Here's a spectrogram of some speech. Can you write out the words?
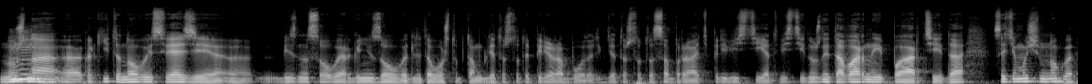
Нужно mm-hmm. э, какие-то новые связи э, бизнесовые организовывать для того, чтобы там где-то что-то переработать, где-то что-то собрать, привезти, отвезти. Нужны товарные партии, да. С этим очень много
